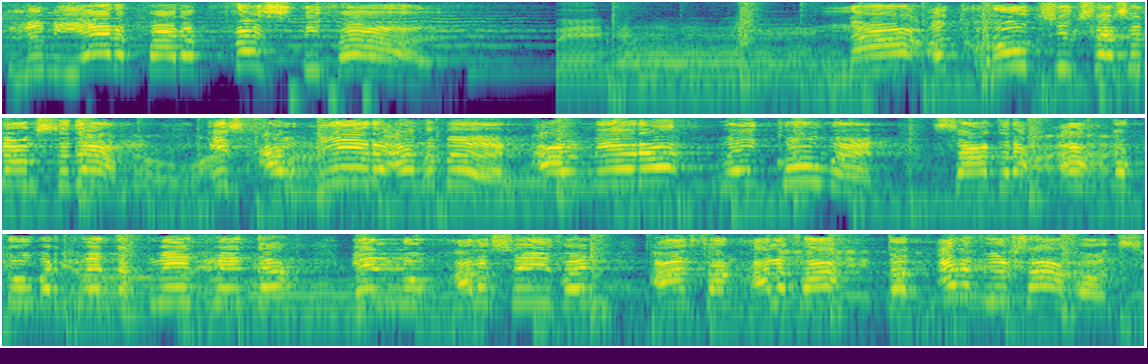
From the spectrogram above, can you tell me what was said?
Lumière Park Festival. Na het groot succes in Amsterdam is Almere aan de beurt. Almere, wij komen. Zaterdag 8 oktober 2022 inloop half 7, aanvang half 8 tot 11 uur s avonds.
